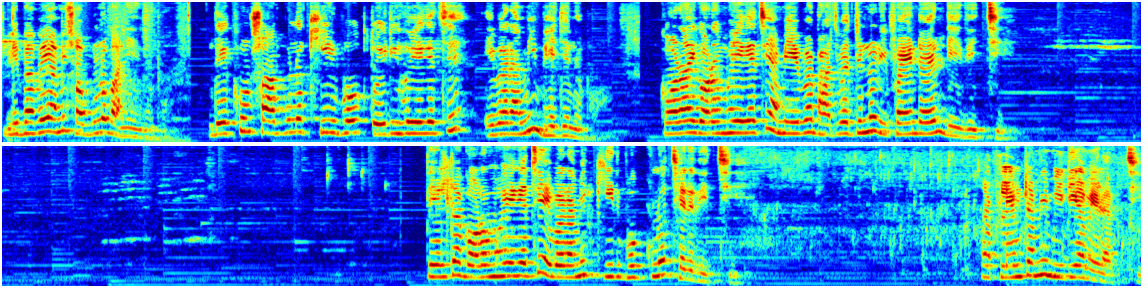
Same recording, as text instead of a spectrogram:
এইভাবেই আমি সবগুলো বানিয়ে নেব। দেখুন, সবগুলো ক্ষীর ভোগ তৈরি হয়ে গেছে, এবার আমি ভেজে নেব। কড়াই গরম হয়ে গেছে, আমি এবার ভাজবার জন্য রিফাইন্ড অয়েল দিয়ে দিচ্ছি। তেলটা গরম হয়ে গেছে, এবার আমি ক্ষীর ভোগগুলো ছেড়ে দিচ্ছি। আর ফ্লেমটা আমি মিডিয়ামে রাখছি।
